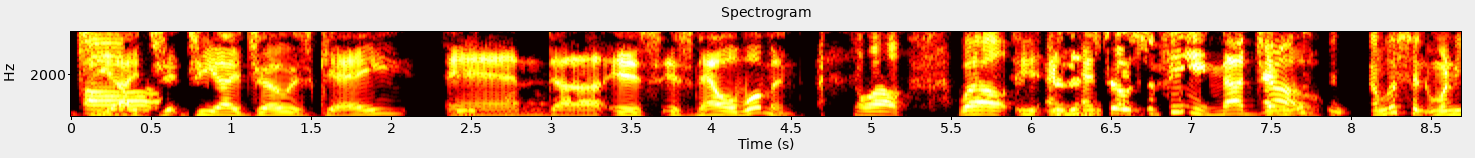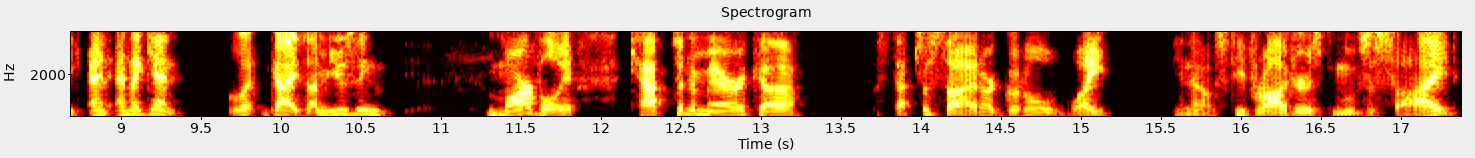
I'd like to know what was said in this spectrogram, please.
GI uh, GI Joe is gay and uh, is is now a woman. Well, well, and, it's and, Josephine, not Joe. And listen, and listen when and and again, guys, I'm using Marvel. Captain America steps aside. Our good old white, you know, Steve Rogers moves aside,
